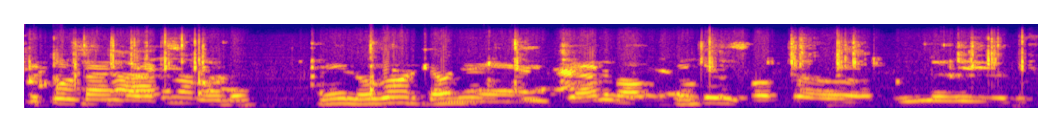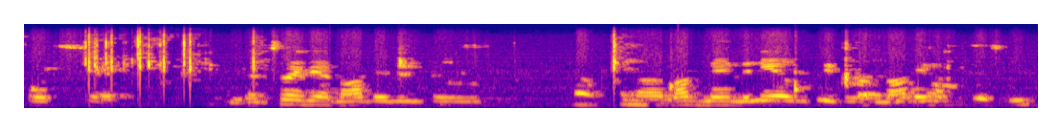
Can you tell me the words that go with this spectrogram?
పెట్రోల్ ట్యాంక్ ये लोगों और डाउन इनके रिपोर्ट प्रिलिमिनरी रिपोर्ट्स से that's why they are not able to not many, many of people are not able to sleep.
